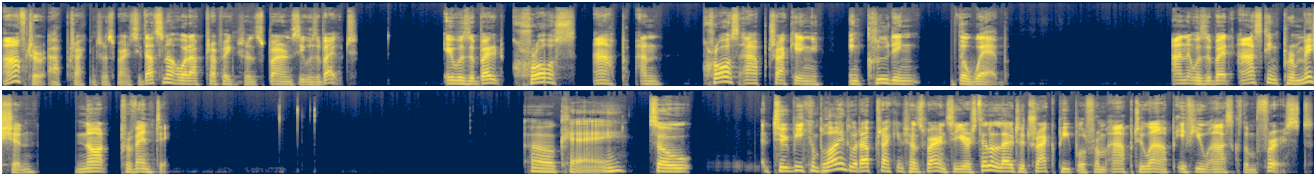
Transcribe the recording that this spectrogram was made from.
after app tracking transparency. That's not what app tracking transparency was about. It was about cross app and cross app tracking, including the web and it was about asking permission, not preventing. Okay. So, to be compliant with app tracking transparency, you're still allowed to track people from app to app if you ask them first.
